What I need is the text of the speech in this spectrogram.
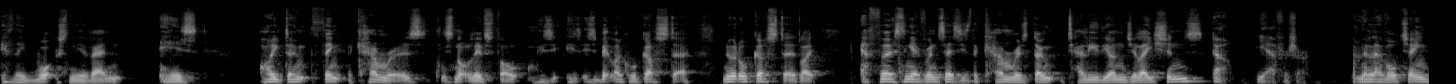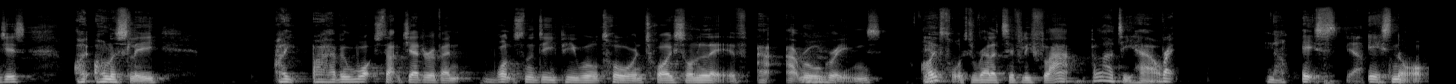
if they watch the event, is I don't think the cameras. It's not LIV's fault because it's, it's a bit like Augusta. You know, at Augusta, like first thing everyone says is the cameras don't tell you the undulations. Oh, yeah, for sure. And the level changes. I honestly, I, I having watched that Jeddah event once on the DP World Tour and twice on LIV at, at Royal mm. Greens, yeah. I thought it was relatively flat. Bloody hell! Right? No, it's yeah, it's not.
